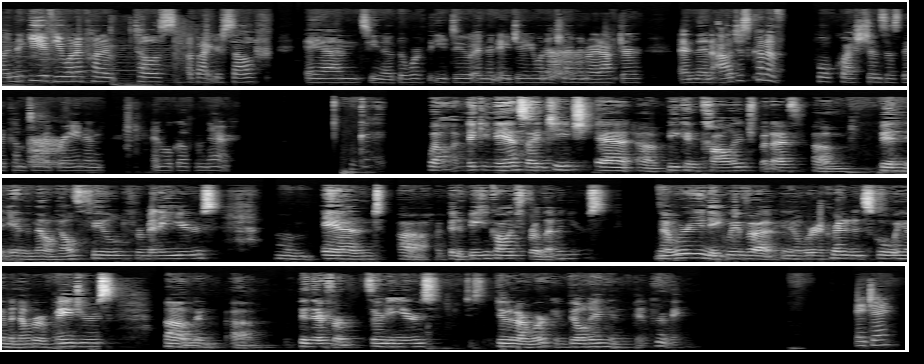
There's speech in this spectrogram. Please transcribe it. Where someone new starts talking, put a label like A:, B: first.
A: Uh, Nicki, if you want to kind of tell us about yourself and you know the work that you do, and then AJ, you want to chime in right after, and then I'll just kind of pull questions as they come to my brain, and and we'll go from there.
B: Okay. Well, I'm Nicki Nance. I teach at uh, Beacon College, but I've um, been in the mental health field for many years. Um, and uh, I've been at Beacon College for 11 years. Now we're unique. We've, uh, you know, we're an accredited school. We have a number of majors, um, and uh, been there for 30 years, just doing our work and building and improving.
A: AJ?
